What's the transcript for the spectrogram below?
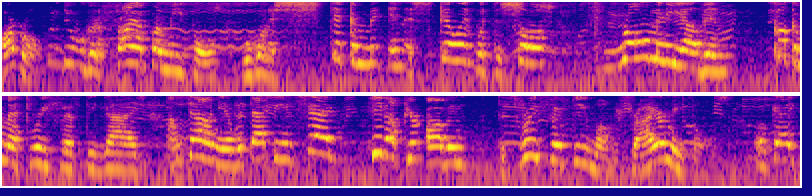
are rolled. What we're gonna do, we're gonna fry up our meatballs. We're gonna stick them in a skillet with the sauce, throw them in the oven, cook them at 350, guys. I'm telling you, with that being said, heat up your oven to 350 while we fry our meatballs. Okay?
